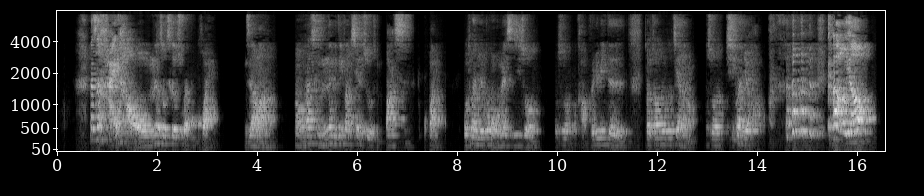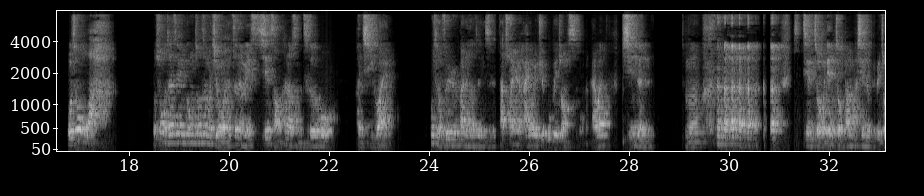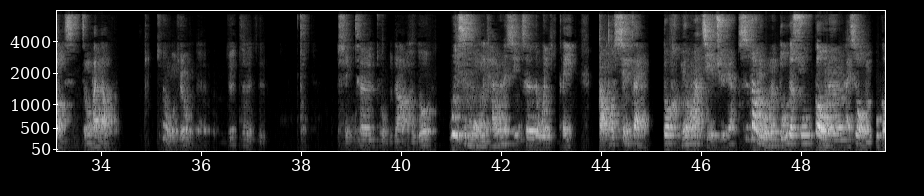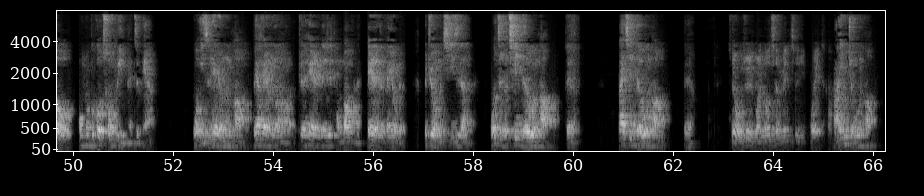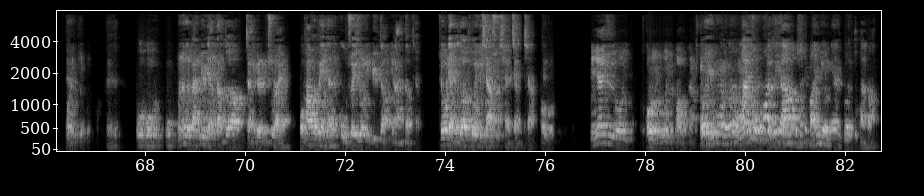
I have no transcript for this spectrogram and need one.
但是还好，我们那个时候车速还不快，你知道吗？哦，他是那个地方限速是八十，不快。我突然就跟我旁边的司机说，我说我靠，菲律宾的交通都这样哦。他说习惯就好。哈哈哈，靠腰。我说哇。我说我在这边工作这么久，我还真的没鲜少看到什么车祸，很奇怪，为什么菲律宾办得到这件事？他穿越海位却不被撞死，我们台湾行人怎么哈哈哈哈现在走连走斑马线都可以被撞死，怎么办到的？所以我觉得我们的，我觉得真的是行车，我不知道很多，为什么我们台湾的行车的问题可以搞到现在？都没有办法解决啊！是到底我们读的书不够呢，还是我们不够，我们不够聪明，还是怎么样？我一直黑人问号，不要黑人问号，觉得黑人那些同胞可能黑人的朋友们会觉得我们歧视啊。我整个亲德问号，对啊，赖清德问号，对啊。所以我觉得蛮多层面是因为他马英九问号，马英九问号，对对，我我我我那个蓝绿两党都要讲一个人出来，我怕会被人家鼓吹说你绿党，你蓝党这样。所以我两个都要拖一个下水起来讲一下。哦，你应该是说我有一问号这样。我有一问号没关系，我马英九问号也可以啊。我相信马英九应该很多人不敢吧。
